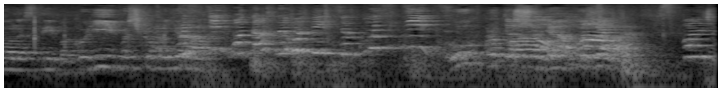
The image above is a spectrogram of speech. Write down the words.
Ніхто не стиба, коліпочка моя. Пустіть, вода ж не годиться, пустіть! Ух, пропав я, пожар. Спанчик,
